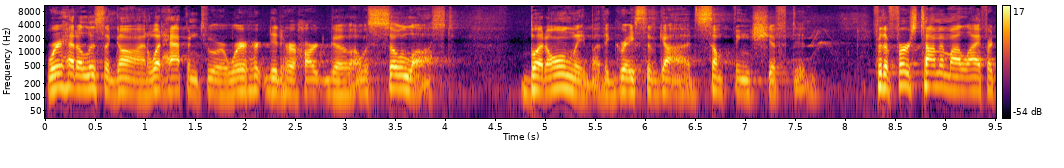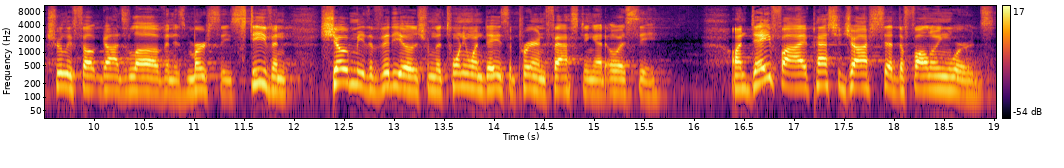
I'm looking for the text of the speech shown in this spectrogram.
Where had Alyssa gone? What happened to her? Where did her heart go? I was so lost. But only by the grace of God, something shifted. For the first time in my life, I truly felt God's love and His mercy. Stephen showed me the videos from the 21 days of prayer and fasting at OSC. On day five, Pastor Josh said the following words.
